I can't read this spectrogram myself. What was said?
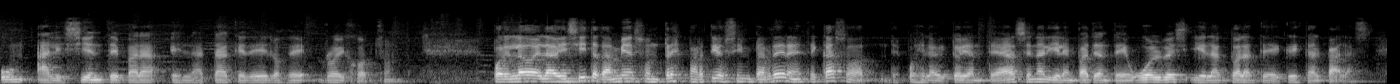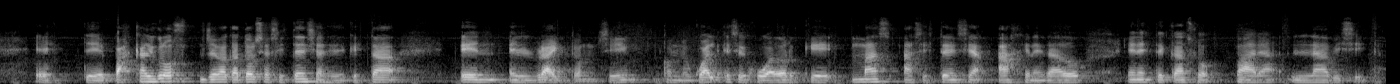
un aliciente para el ataque de los de Roy Hodgson. Por el lado de la visita también son tres partidos sin perder, en este caso después de la victoria ante Arsenal y el empate ante Wolves y el actual ante Crystal Palace. Este, Pascal Gross lleva 14 asistencias desde que está en el Brighton, con lo cual es el jugador que más asistencia ha generado en este caso para la visita.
